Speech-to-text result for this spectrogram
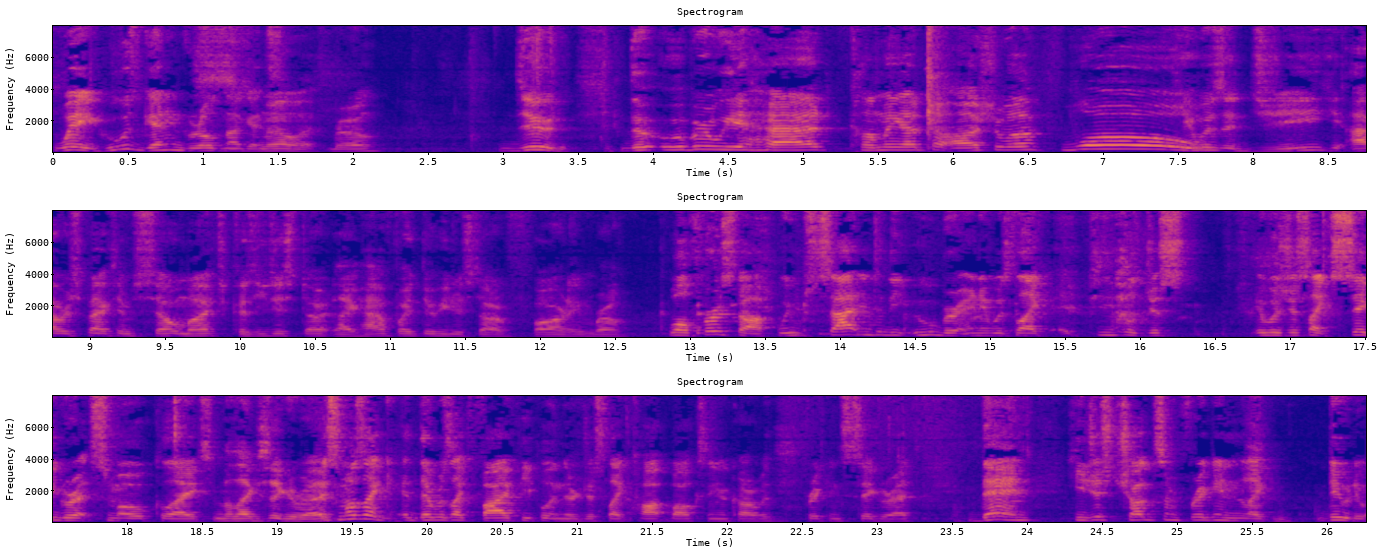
Wait, who's getting grilled nuggets? smell it, bro. Dude, the Uber we had coming out to Oshawa, Whoa. he was a G. He, I respect him so much because he just started like halfway through. He just started farting, bro. Well, first off, we sat into the Uber and it was like people just. It was just like cigarette smoke, like Smell like cigarettes. It smells like there was like five people in there just like hotboxing a car with freaking cigarettes. Then he just chugged some friggin' like dude.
